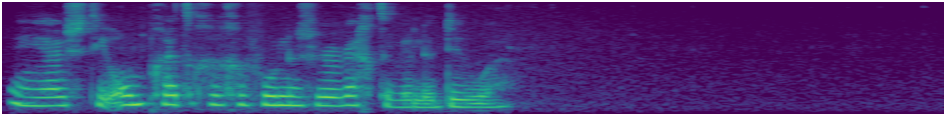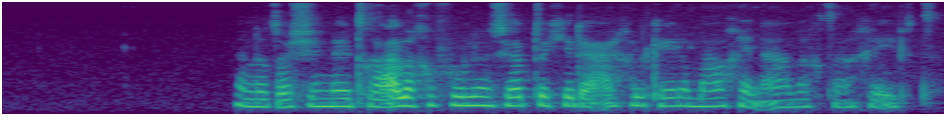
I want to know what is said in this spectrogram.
en juist die onprettige gevoelens weer weg te willen duwen. En dat als je neutrale gevoelens hebt, dat je daar eigenlijk helemaal geen aandacht aan geeft.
